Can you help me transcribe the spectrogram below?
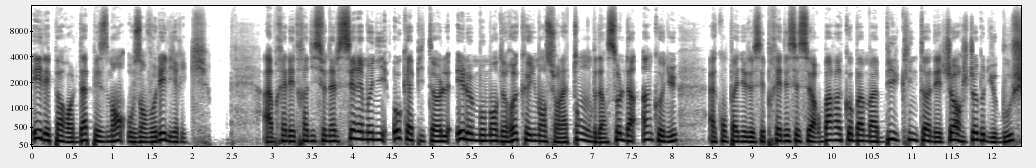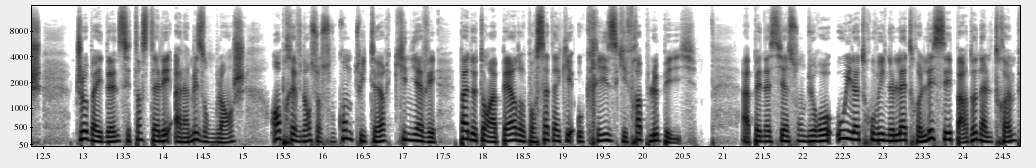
et les paroles d'apaisement aux envolées lyriques. Après les traditionnelles cérémonies au Capitole et le moment de recueillement sur la tombe d'un soldat inconnu, accompagné de ses prédécesseurs Barack Obama, Bill Clinton et George W. Bush, Joe Biden s'est installé à la Maison-Blanche en prévenant sur son compte Twitter qu'il n'y avait pas de temps à perdre pour s'attaquer aux crises qui frappent le pays. À peine assis à son bureau où il a trouvé une lettre laissée par Donald Trump,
